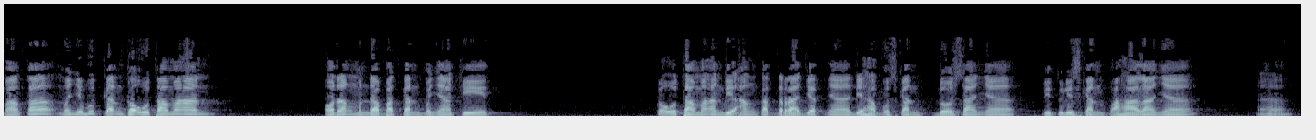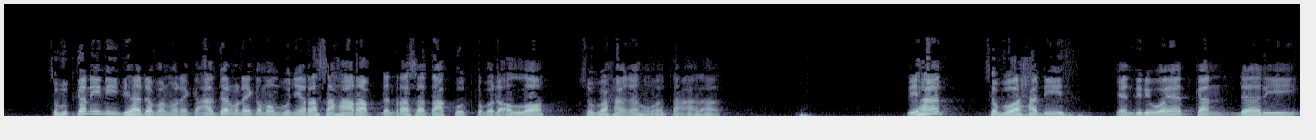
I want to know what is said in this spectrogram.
maka menyebutkan keutamaan orang mendapatkan penyakit, keutamaan diangkat derajatnya, dihapuskan dosanya, dituliskan pahalanya. Nah, sebutkan ini di hadapan mereka agar mereka mempunyai rasa harap dan rasa takut kepada Allah Subhanahu wa taala. Lihat sebuah hadis yang diriwayatkan dari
